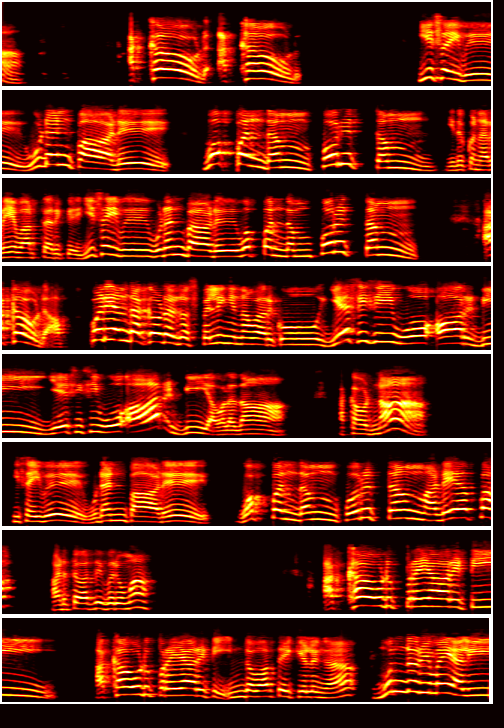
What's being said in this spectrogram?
அக்கவுட் அக்கவுட் இசைவு உடன்பாடு ஒப்பந்தம் பொருத்தம். இதுக்கும் நிறைய வார்த்தை இருக்கு. இசைவு உடன்பாடு ஒப்பந்தம் பொருத்தம். அக்கவுட் அப்படி அந்த அக்கவுடோட ஸ்பெல்லிங் என்னவா இருக்கும்? ACC OR D. ACC OR D. அவ்வளவுதான். அக்கவுட்னா இசைவு உடன்பாடு ஒப்பந்தம் பொருத்தம். அடையப்பா. அடுத்த வார்த்தை பெறுவோமா? அக்காவோட ப்ரையாரிட்டி அக்காவோட ப்ரையாரிட்டி இந்த வார்த்தையை கேளுங்க. முன்னுரிமை அலி.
